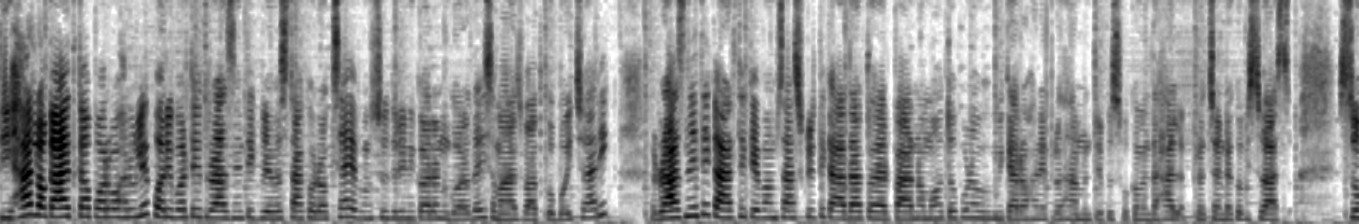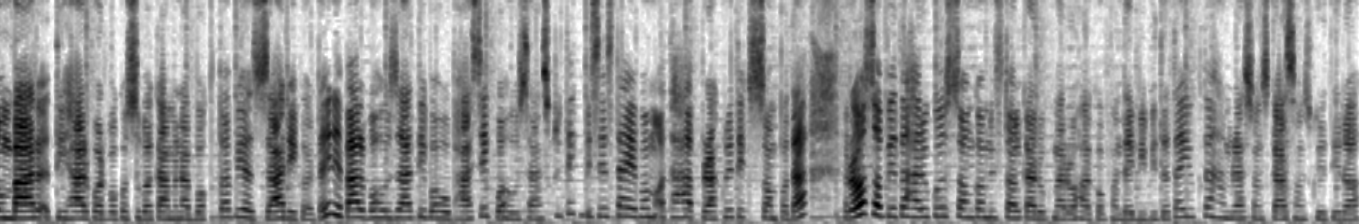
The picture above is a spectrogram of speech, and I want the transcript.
तिहार लगायतका पर्वहरूले परिवर्तित राजनीतिक व्यवस्थाको रक्षा एवं सुदृढीकरण गर्दै समाजवादको वैचारिक राजनीतिक आर्थिक एवं सांस्कृतिक आधार तयार पार्न महत्वपूर्ण भूमिका रहने प्रधानमन्त्री पुष्पकमल दाहाल प्रचण्डको विश्वास। सोमबार तिहार पर्वको शुभकामना वक्तव्य जारी गर्दै नेपाल बहुजाति बहुभाषिक बहुसांस्कृतिक विशेषता एवं अथाह प्राकृतिक सम्पदा र सभ्यताहरूको सङ्गम स्थलका रूपमा रहेको भन्दै विविधतायुक्त हाम्रा संस्कार संस्कृति र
